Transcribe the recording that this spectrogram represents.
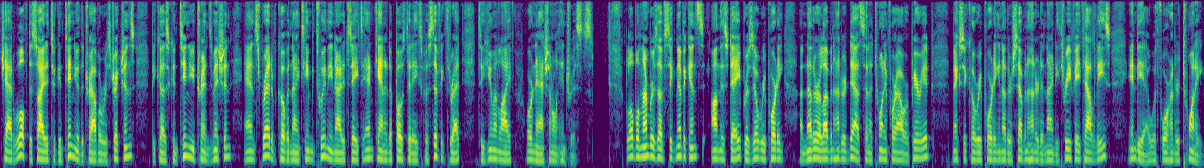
Chad Wolf decided to continue the travel restrictions because continued transmission and spread of COVID 19 between the United States and Canada posted a specific threat to human life or national interests. Global numbers of significance on this day Brazil reporting another 1,100 deaths in a 24 hour period. Mexico reporting another 793 fatalities, India with 420.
